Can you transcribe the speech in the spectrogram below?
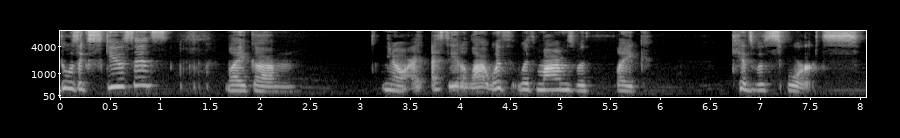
those excuses. like um you know I, I see it a lot with with moms with like kids with sports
